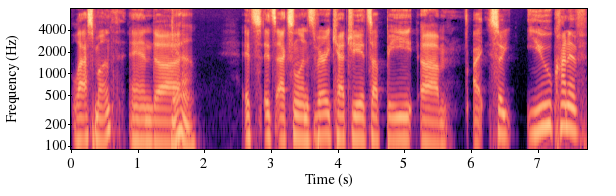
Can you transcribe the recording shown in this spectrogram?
last month, and uh, yeah. it's it's excellent. It's very catchy. It's upbeat. Um, I so you kind of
